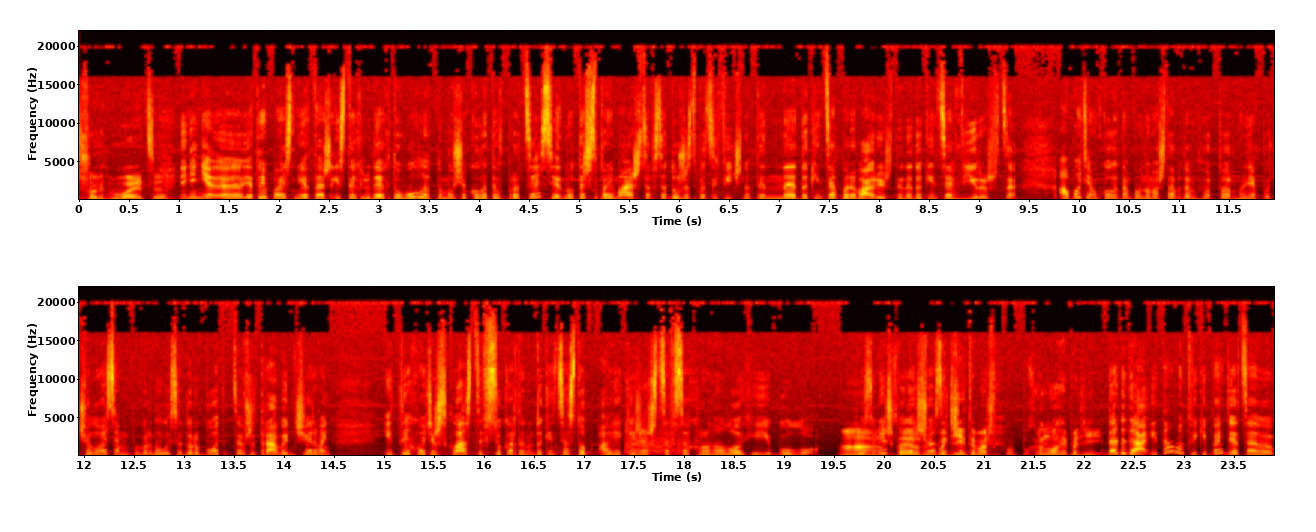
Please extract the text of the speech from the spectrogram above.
що відбувається? Ні, ні, ні. Я тобі поясню, я теж із тих людей, хто гуглив, тому що коли ти в процесі, ну ти ж сприймаєш це все дуже специфічно. Ти не до кінця переварюєш, ти не до кінця віриш в це. А потім, коли там повномасштабне вторгнення почалося, ми повернулися до роботи. Це вже травень-червень. І ти хочеш скласти всю картину до кінця. Стоп, а в якій же ж це все хронології було? Ага, Розумієш, коли я що події, чим- ти маєш по, по подій. Да-да-да. І там от Вікіпедія це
